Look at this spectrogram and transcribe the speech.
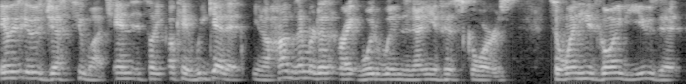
it was it was just too much. And it's like, okay, we get it. You know, Hans Zimmer doesn't write woodwinds in any of his scores. So when he's going to use it,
